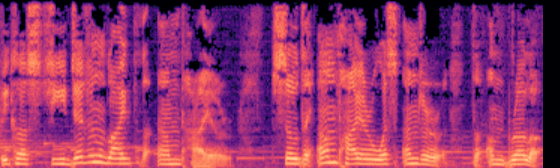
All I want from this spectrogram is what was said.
because she didn't like the umpire. So the umpire was under the umbrella.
